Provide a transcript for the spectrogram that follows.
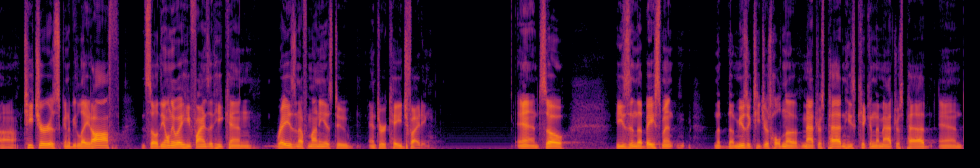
uh, teacher is going to be laid off. And so the only way he finds that he can raise enough money is to enter cage fighting. And so he's in the basement. The, the music teacher's holding a mattress pad and he's kicking the mattress pad. And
